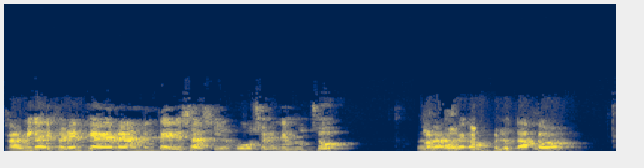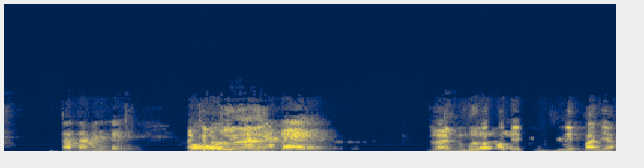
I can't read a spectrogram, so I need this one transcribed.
La única diferencia es realmente esa, si el juego se vende mucho, pues claro, pega un pelotazo, exactamente. No imagínate. el número de copias que en España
